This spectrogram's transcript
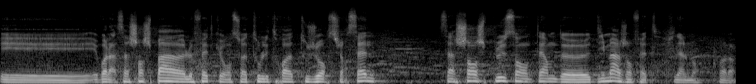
Et, et voilà, ça change pas le fait qu'on soit tous les trois toujours sur scène. Ça change plus en termes d'image en fait, finalement. Voilà.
